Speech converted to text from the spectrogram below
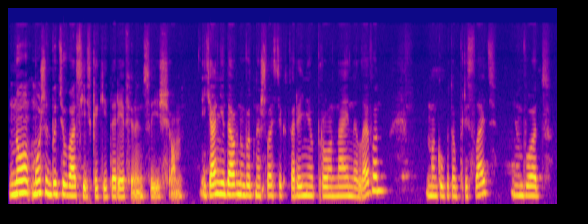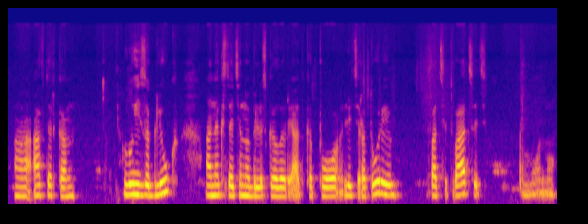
Но, может быть, у вас есть какие-то референсы еще. Я недавно вот нашла стихотворение про 9-11, могу потом прислать. Вот, а, авторка Луиза Глюк. Она, кстати, Нобелевская лауреатка по литературе 2020, по-моему.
